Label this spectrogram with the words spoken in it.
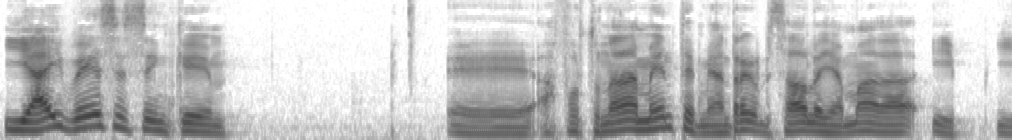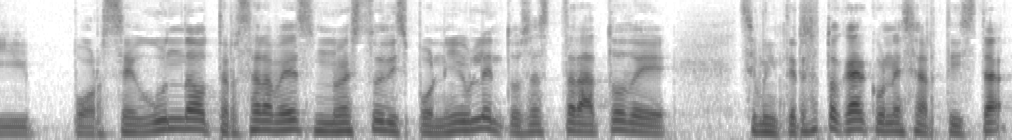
Y hay veces en que, eh, afortunadamente, me han regresado la llamada y, por segunda o tercera vez no estoy disponible, entonces trato de, si me interesa tocar con ese artista,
